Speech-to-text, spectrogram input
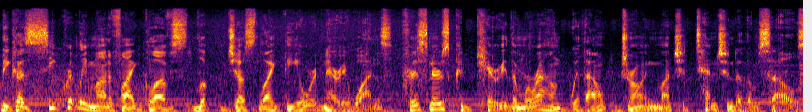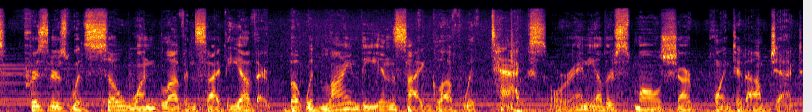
Because secretly modified gloves look just like the ordinary ones, prisoners could carry them around without drawing much attention to themselves. Prisoners would sew one glove inside the other, but would line the inside glove with tacks or any other small, sharp pointed object.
